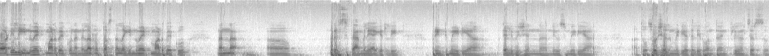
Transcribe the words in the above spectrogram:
ಕಾರ್ಡಿಲಿ ಇನ್ವೈಟ್ ಮಾಡಬೇಕು. ನನ್ನೆಲ್ಲರನ್ನು ಪರ್ಸ್ನಲ್ಲಾಗಿ ಇನ್ವೈಟ್ ಮಾಡಬೇಕು. ನನ್ನ ಪ್ರೆಸ್ ಫ್ಯಾಮಿಲಿ ಆಗಿರಲಿ print media television news media ಅಥವಾ ಸೋಷಿಯಲ್ ಮೀಡಿಯಾದಲ್ಲಿರುವಂಥ ಇನ್ಫ್ಲೂಯೆನ್ಸರ್ಸು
